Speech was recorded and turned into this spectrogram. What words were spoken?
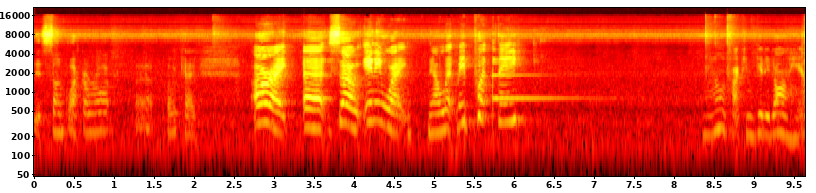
It sunk like a rock? Uh, okay. All right. Uh, so, anyway, now let me put the... Well, if I can get it on here.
